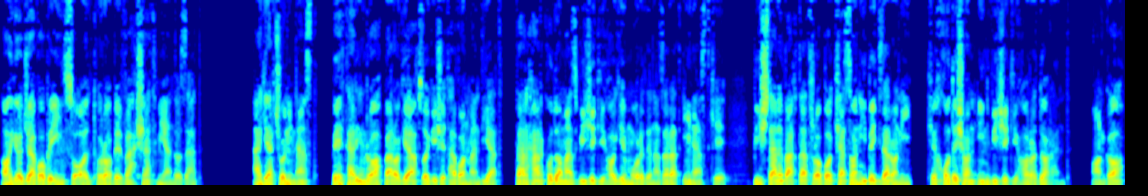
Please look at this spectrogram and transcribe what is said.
آیا جواب این سوال تو را به وحشت میاندازد؟ اگر چنین است، بهترین راه برای افزایش توانمندیت در هر کدام از ویژگی های مورد نظرت این است که بیشتر وقتت را با کسانی بگذرانی که خودشان این ویژگی ها را دارند. آنگاه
